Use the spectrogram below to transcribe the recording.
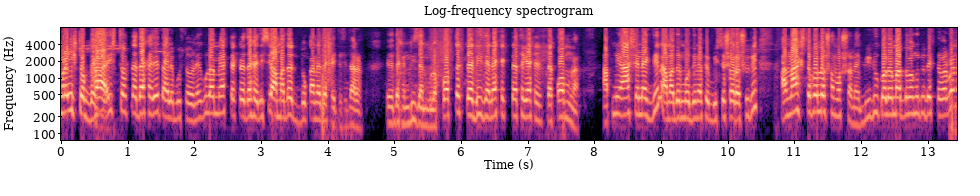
আমরা স্টক হ্যাঁ স্টকটা দেখাই দিই তাহলে বুঝতে পারবেন। এগুলো আমি একটা একটা দেখাই দিচ্ছি আমাদের দোকানে দেখাইতেছি। দাঁড়ান এই দেখেন ডিজাইনগুলো। প্রত্যেকটা ডিজাইন এক একটা থেকে এক একটা কম না। আপনি আসেন একদিন আমাদের মদিনাফে বিশ্বে সরাসরি, আর না আসতে পারলেও সমস্যা নেই। ভিডিও কলের মাধ্যমে কিন্তু দেখতে পারবেন,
